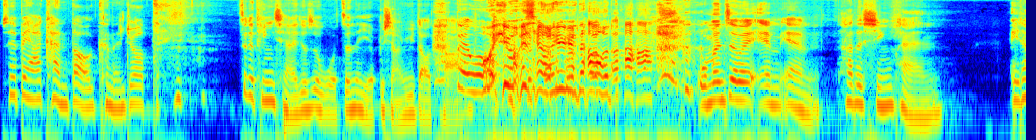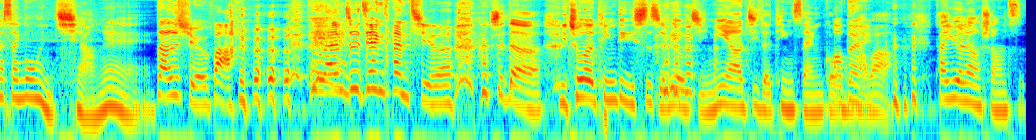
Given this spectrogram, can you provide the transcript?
所以被他看到可能就这个听起来就是我真的也不想遇到他，对，我也不想遇到他。我们这位 M M，他的星盘，哎，他三宫很强哎，他是学霸，突然之间看起了。是的，你除了听第四十六集，你也要记得听三宫，哦、好不好？他月亮双子，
